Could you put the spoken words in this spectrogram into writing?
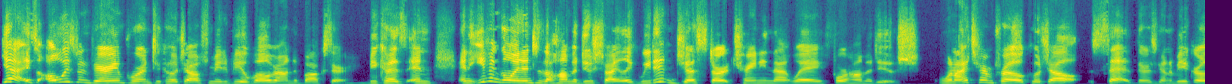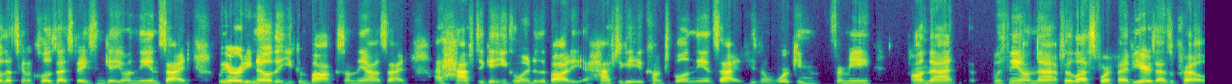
Yeah, it's always been very important to Coach Al for me to be a well-rounded boxer because and and even going into the Hamadouche fight, like we didn't just start training that way for Hamadouche when I turned pro, Coach Al said there's going to be a girl that's going to close that space and get you on the inside. We already know that you can box on the outside. I have to get you going to the body. I have to get you comfortable on the inside. He's been working for me on that, with me on that for the last four or five years as a pro.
